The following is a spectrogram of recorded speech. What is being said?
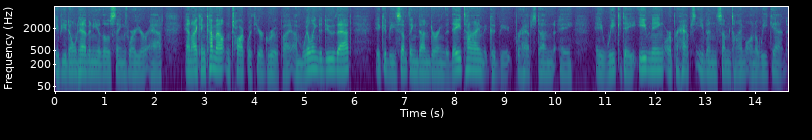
if you don't have any of those things where you're at. And I can come out and talk with your group. I, I'm willing to do that. It could be something done during the daytime. It could be perhaps done a a weekday evening or perhaps even sometime on a weekend.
